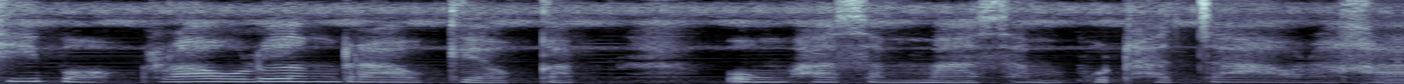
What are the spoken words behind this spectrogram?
ที่บอกเล่าเรื่องราวเกี่ยวกับองค์พระสัมมาสัมพุทธเจ้านะคะ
